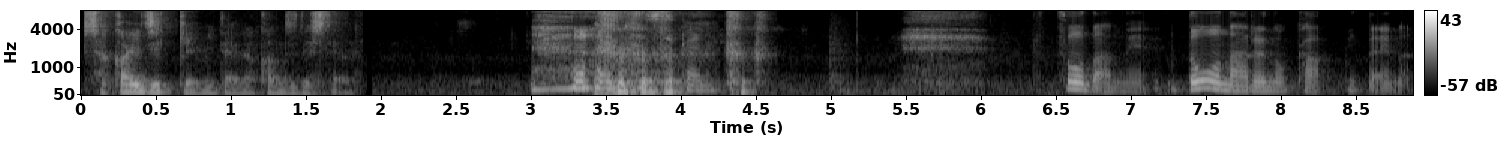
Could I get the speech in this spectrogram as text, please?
社会実験みたいな感じでしたよね。確かに。そうだね。どうなるのかみたいな。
